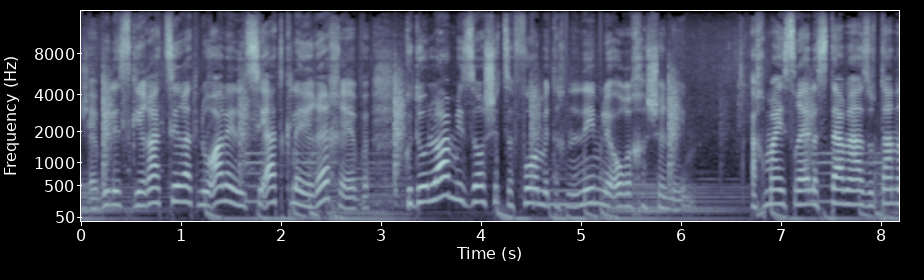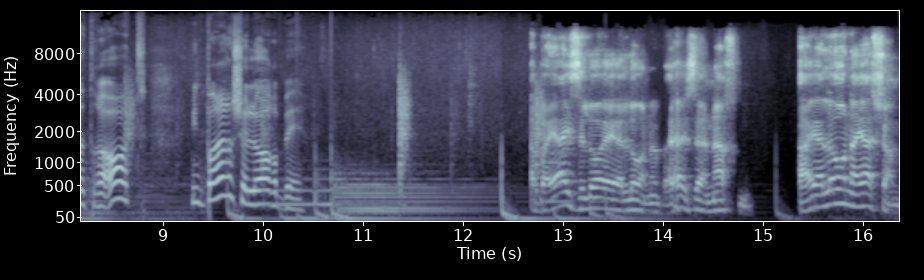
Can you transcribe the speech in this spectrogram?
שהביא לסגירת ציר התנועה לנסיעת כלי רכב, גדולה מזו שצפו המתכננים לאורך השנים. אך מה ישראל עשתה מאז אותן התראות? מתברר שלא הרבה. הבעיה היא זה לא איילון, הבעיה היא זה אנחנו. איילון היה שם.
